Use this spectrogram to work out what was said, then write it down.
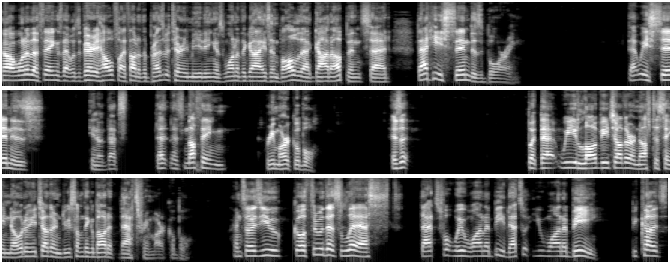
Now, one of the things that was very helpful, I thought, at the Presbytery meeting is one of the guys involved with that got up and said, That he sinned is boring that we sin is, you know, that's that, that's nothing remarkable, is it? but that we love each other enough to say no to each other and do something about it, that's remarkable. And so as you go through this list, that's what we want to be. That's what you want to be. Because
